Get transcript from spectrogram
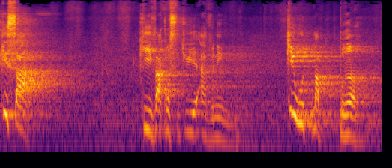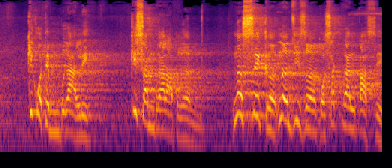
Ki sa ki va konstituye avenin? Qui route m'a prend Qui côté me aller Qui ça me prendre Dans 5 ans, dans 10 ans encore, ça va le passer.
